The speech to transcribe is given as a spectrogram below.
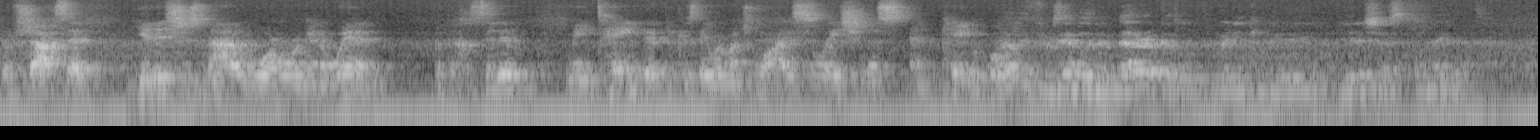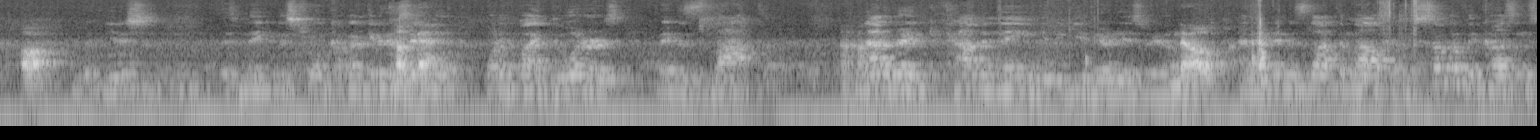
Rav Shach said, Yiddish is not a war we're going to win. But the Hasidim maintained it because they were much more isolationist and capable of. For example, in America, the Lithuanian community, Yiddish is still native. Oh, But Yiddish is, is making a strong comeback. I'll give you an Come example. One of my daughters, her name is Zlata. Uh-huh. Not a very common name that we give here in Israel. No. And her name is Zlata Malka. Some of the cousins,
